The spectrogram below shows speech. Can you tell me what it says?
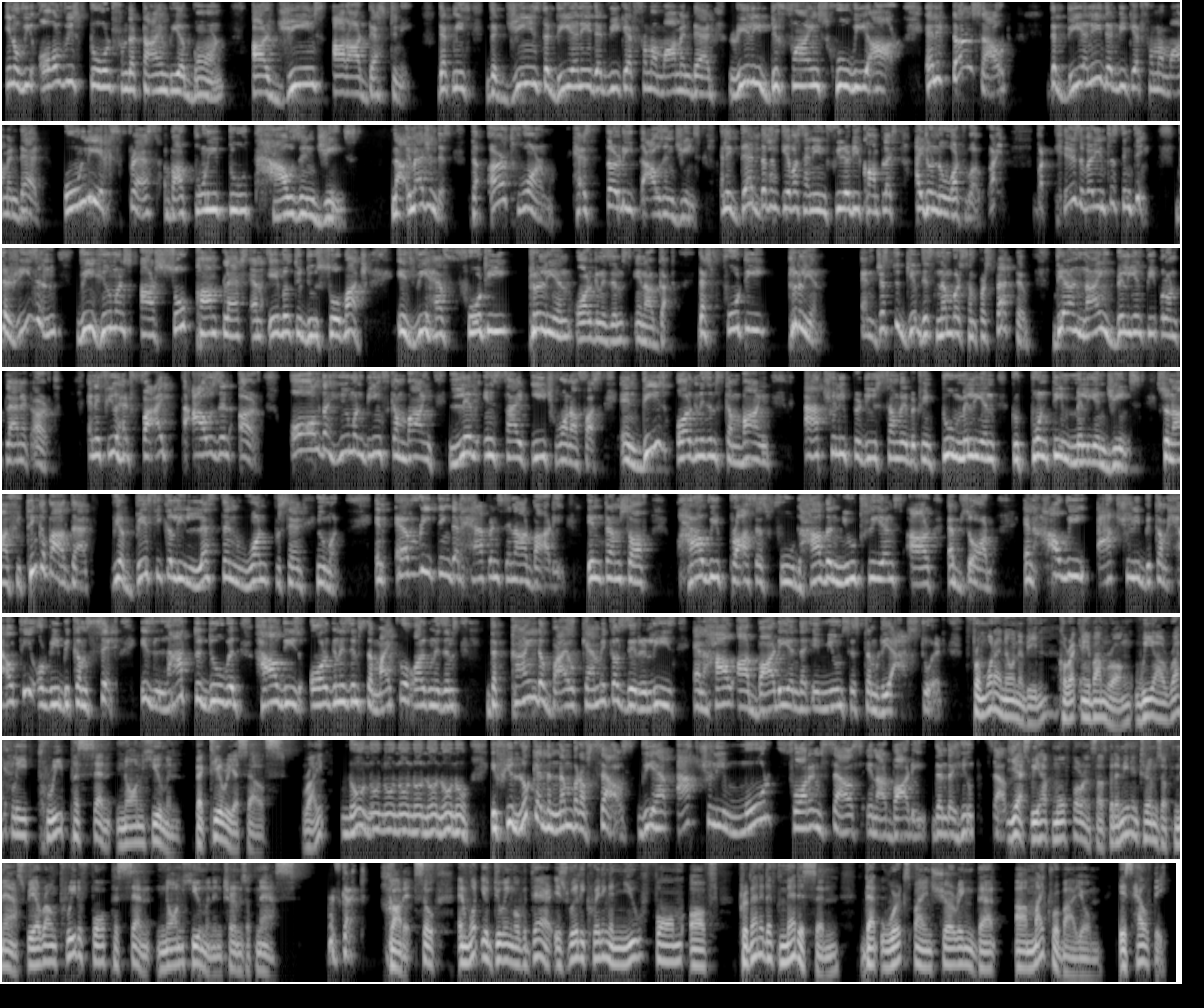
You know, we always told from the time we are born, our genes are our destiny. That means the genes, the DNA that we get from our mom and dad really defines who we are. And it turns out the DNA that we get from our mom and dad only express about 22,000 genes. Now imagine this the earthworm has 30,000 genes. And if that doesn't give us any inferiority complex, I don't know what will, right? But here's a very interesting thing. The reason we humans are so complex and able to do so much is we have 40 trillion organisms in our gut. That's 40 trillion. And just to give this number some perspective, there are 9 billion people on planet Earth. And if you had 5,000 Earth, all the human beings combined live inside each one of us. And these organisms combined actually produce somewhere between 2 million to 20 million genes. So now, if you think about that, we are basically less than 1% human. And everything that happens in our body in terms of how we process food, how the nutrients are absorbed, and how we actually become healthy or we become sick is a lot to do with how these organisms, the microorganisms, the kind of biochemicals they release and how our body and the immune system reacts to it. From what I know, Naveen, correct me if I'm wrong, we are roughly 3% non-human bacteria cells right? No, no, no, no, no, no, no, no. If you look at the number of cells, we have actually more foreign cells in our body than the human cells. Yes, we have more foreign cells, but I mean in terms of mass, we're around 3 to 4% non-human in terms of mass. That's correct. Got it. So, and what you're doing over there is really creating a new form of preventative medicine that works by ensuring that our microbiome is healthy.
